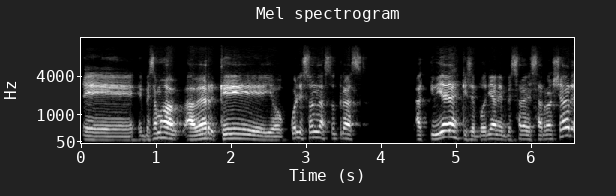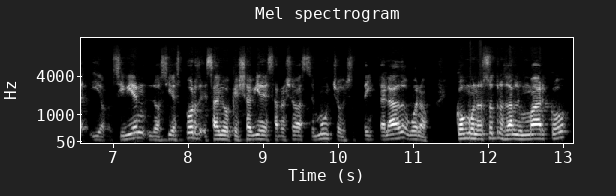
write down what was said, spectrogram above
eh, empezamos a, ver qué, cuáles son las otras actividades que se podrían empezar a desarrollar, y si bien los eSports es algo que ya viene desarrollado hace mucho, que ya está instalado, bueno, cómo nosotros darle un marco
